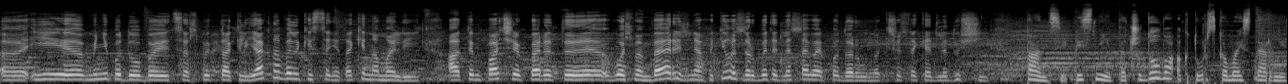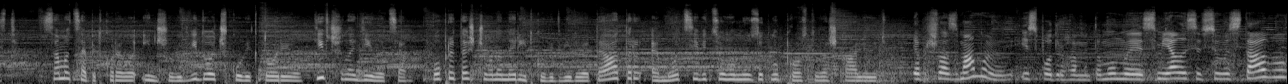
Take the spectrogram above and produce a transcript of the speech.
Е, І мені подобається спектакль як на великій сцені, так і на малій. А тим паче перед е, 8 березня хотілося зробити для себе подарунок, щось таке для душі. Танці, пісні та чудова акторська майстерність. Саме це підкорило іншу відвідувачку Вікторію. Дівчина ділиться. Попри те, що вона нерідко відвідує театр, емоції від цього мюзиклу просто зашкалюють. Я прийшла з мамою і з подругами, тому ми сміялися всю виставу.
